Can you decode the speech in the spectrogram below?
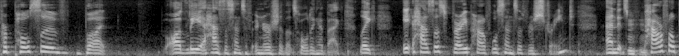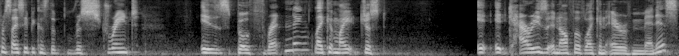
propulsive, but oddly it has a sense of inertia that's holding it back. Like it has this very powerful sense of restraint, and it's mm-hmm. powerful precisely because the restraint is both threatening, like it might just it, it carries enough of like an air of menace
